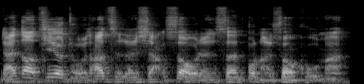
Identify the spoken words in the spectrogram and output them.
难道基督徒他只能享受人生，不能受苦吗？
